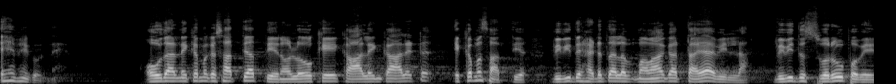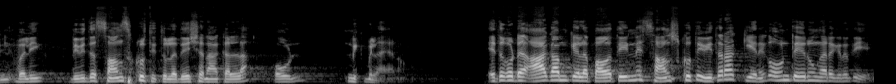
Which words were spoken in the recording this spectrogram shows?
එහෙමකුත් නෑ. ඔවුදන්න එකමක සත්‍යයක් තියෙනවා ලෝකයේ කාලෙන් කාලෙට එකම සත්‍යය විවිධ හැඩතල මවාගත් අය ඇවිල්ලා. විවිධ ස්වරූපවෙන් වලින් විවිධ සංස්කෘති තුළ දේශනා කල්ලා ඔවුන් නික්මිලා යනවා. එතකොට ආගම් කියල පවතින්නේ සංස්කෘති විතරක් කියන එක ඔවුන් තේරුම් අරගෙන තියෙන.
